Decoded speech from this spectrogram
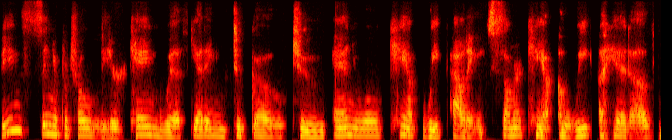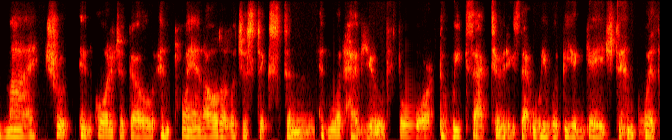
being senior patrol leader came with getting to go to annual camp week outing, summer camp, a week ahead of my troop in order to go and plan all the logistics and, and what have you for the week's activities that we would be engaged in with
